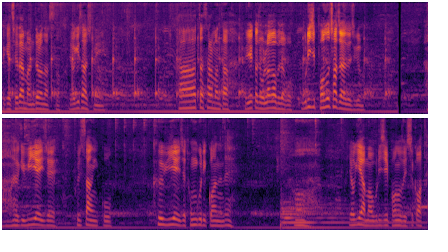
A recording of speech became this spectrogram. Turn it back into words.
이렇게 재단 만들어놨어. 여기서 하시네. 아따 사람 많다. 위에까지 올라가 보자고. 우리 집 번호 찾아야 돼 지금. 아, 여기 위에 이제 불상 있고 그 위에 이제 동굴 있고 하는데 어, 여기 아마 우리 집 번호도 있을 것 같아.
